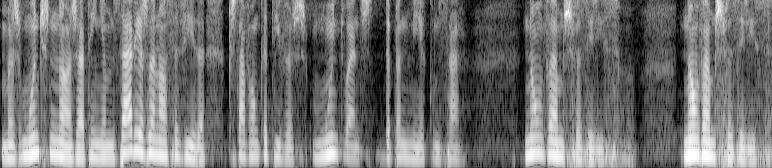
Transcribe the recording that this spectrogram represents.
mas muitos de nós já tínhamos áreas da nossa vida que estavam cativas muito antes da pandemia começar. Não vamos fazer isso. Não vamos fazer isso.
